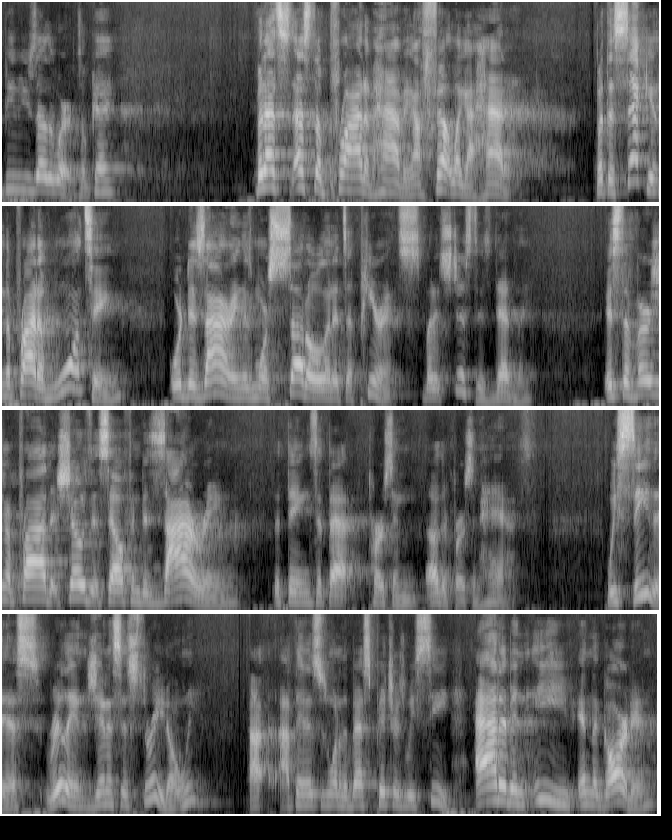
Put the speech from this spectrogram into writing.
people use other words, okay? But that's, that's the pride of having. I felt like I had it. But the second, the pride of wanting or desiring, is more subtle in its appearance, but it's just as deadly. It's the version of pride that shows itself in desiring the things that that person, other person has. We see this really in Genesis 3, don't we? I, I think this is one of the best pictures we see. Adam and Eve in the garden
